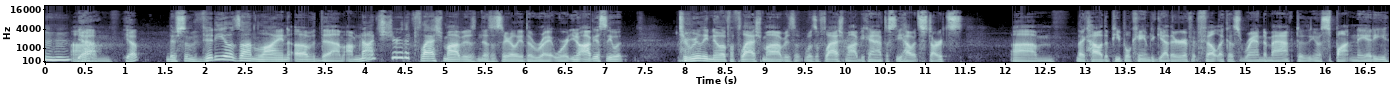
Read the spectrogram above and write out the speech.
yeah. Um, Yep. There's some videos online of them. I'm not sure that flash mob is necessarily the right word. You know, obviously, what to really know if a flash mob is was a flash mob, you kind of have to see how it starts, um, like how the people came together. If it felt like a random act of you know spontaneity,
